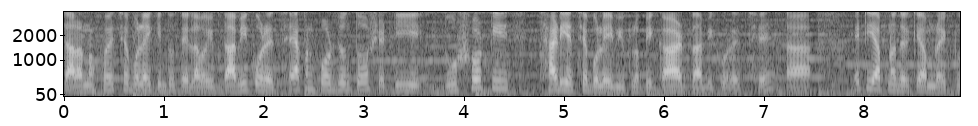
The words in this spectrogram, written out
চালানো হয়েছে বলে কিন্তু তেলাবিব দাবি করেছে। এখন পর্যন্ত সেটি দুশোটি ছাড়িয়েছে বলে এই বিপ্লবী গার্ড দাবি করেছে। এটি আপনাদেরকে আমরা একটু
